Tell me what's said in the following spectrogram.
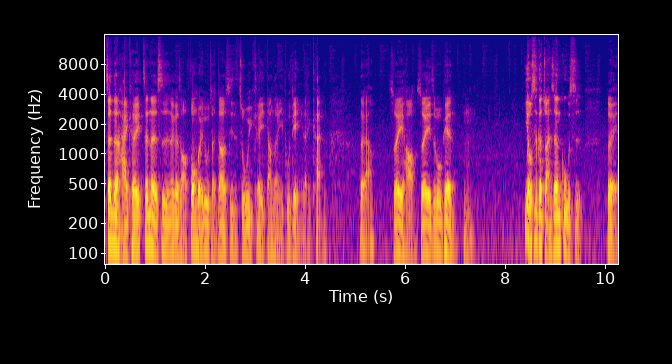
真的还可以，真的是那个什么峰回路转，到其实足以可以当成一部电影来看。对啊，所以好，所以这部片，嗯。又是个转身故事，对，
